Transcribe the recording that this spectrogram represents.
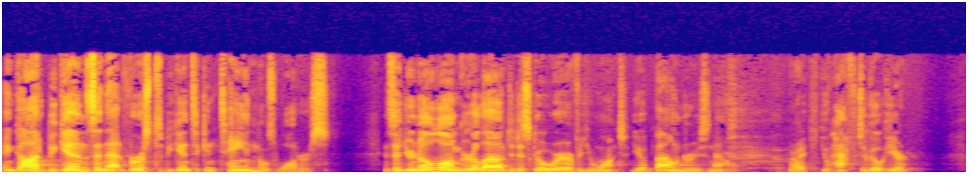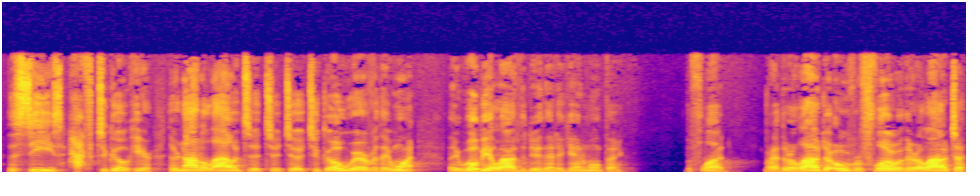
and god begins in that verse to begin to contain those waters. And said you're no longer allowed to just go wherever you want. You have boundaries now right you have to go here the seas have to go here they're not allowed to, to, to, to go wherever they want they will be allowed to do that again won't they the flood Right? They're allowed to overflow. They're allowed to,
